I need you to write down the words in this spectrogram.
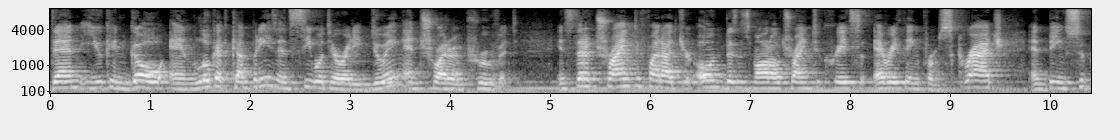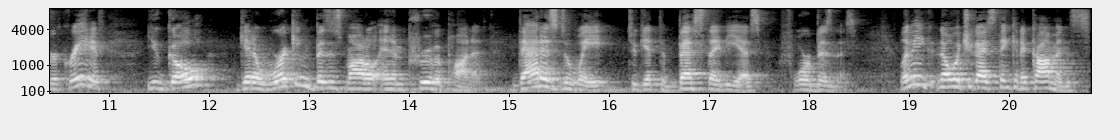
then you can go and look at companies and see what they're already doing and try to improve it. Instead of trying to find out your own business model, trying to create everything from scratch and being super creative, you go get a working business model and improve upon it. That is the way to get the best ideas for business. Let me know what you guys think in the comments.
